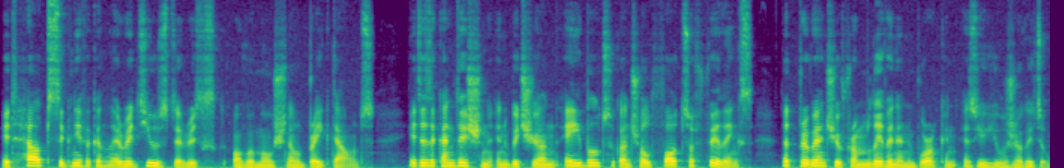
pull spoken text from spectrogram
It helps significantly reduce the risk of emotional breakdowns. It is a condition in which you are unable to control thoughts or feelings that prevent you from living and working as you usually do.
